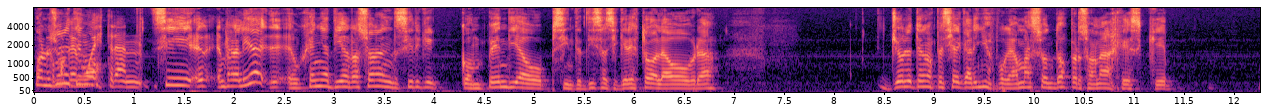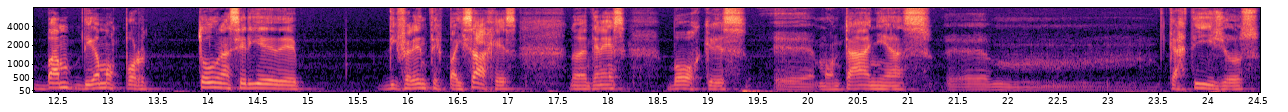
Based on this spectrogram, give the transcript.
Bueno, yo Como le que tengo- muestran... Sí, en, en realidad eh, Eugenia tiene razón en decir que compendia o sintetiza, si querés, toda la obra. Yo le tengo especial cariño porque además son dos personajes que van, digamos, por toda una serie de diferentes paisajes, donde tenés bosques, eh, montañas, eh, castillos,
